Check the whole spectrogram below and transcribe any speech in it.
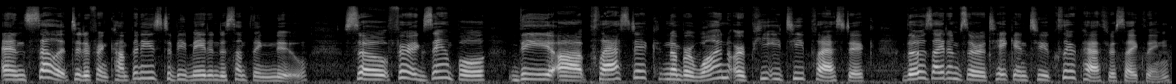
and sell it to different companies to be made into something new. So, for example, the uh, plastic number one or PET plastic, those items are taken to ClearPath Recycling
